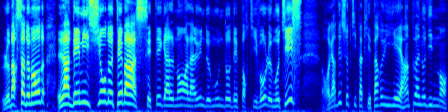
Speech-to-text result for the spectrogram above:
le Barça demande la démission de Tebas. C'est également à la une de Mundo Deportivo. Le motif Regardez ce petit papier paru hier, un peu anodinement,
